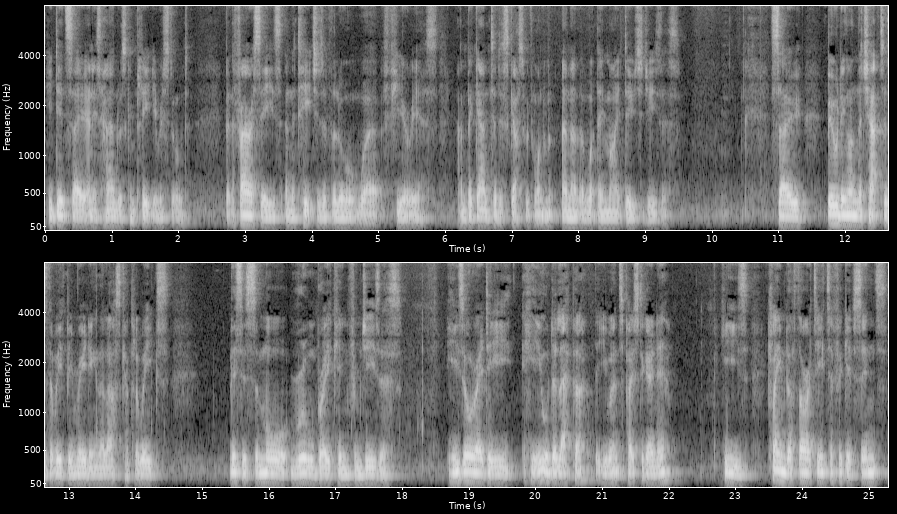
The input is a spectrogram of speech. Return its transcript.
He did so, and his hand was completely restored. But the Pharisees and the teachers of the law were furious and began to discuss with one another what they might do to Jesus. So, building on the chapters that we've been reading in the last couple of weeks, this is some more rule breaking from Jesus. He's already healed a leper that you weren't supposed to go near. He's claimed authority to forgive sins.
